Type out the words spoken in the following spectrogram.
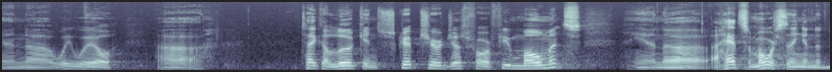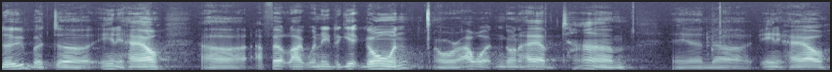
and uh, we will uh, take a look in Scripture just for a few moments. And uh, I had some more singing to do, but uh, anyhow, uh, I felt like we need to get going, or I wasn't going to have time. And uh, anyhow,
